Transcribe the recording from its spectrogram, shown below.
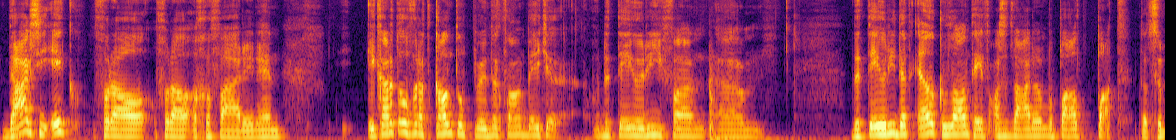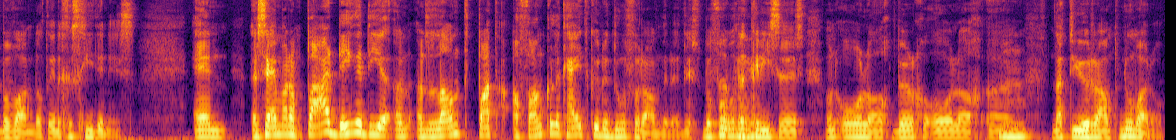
daar zie ik vooral, vooral een gevaar in. En ik had het over dat kantelpunt. Dat kwam een beetje de theorie van. ehm, de theorie dat elk land heeft als het ware een bepaald pad dat ze bewandelt in de geschiedenis. En er zijn maar een paar dingen die een, een land pad afhankelijkheid kunnen doen veranderen. Dus bijvoorbeeld een crisis, een oorlog, burgeroorlog, een Mhm. natuurramp, noem maar op.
